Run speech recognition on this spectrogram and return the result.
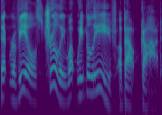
that reveals truly what we believe about God.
